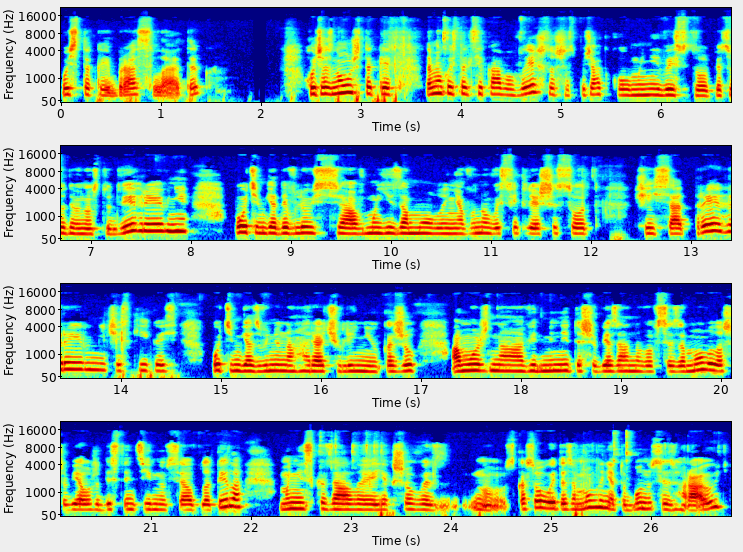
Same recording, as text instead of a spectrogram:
ось такий браслетик. Хоча, знову ж таки, там якось так цікаво вийшло, що спочатку мені висвітлило 592 гривні, потім я дивлюся в мої замовлення, воно висвітлює 663 гривні чи скількись. Потім я дзвоню на гарячу лінію, кажу, а можна відмінити, щоб я заново все замовила, щоб я вже дистанційно все оплатила. Мені сказали, якщо ви ну, скасовуєте замовлення, то бонуси згорають.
